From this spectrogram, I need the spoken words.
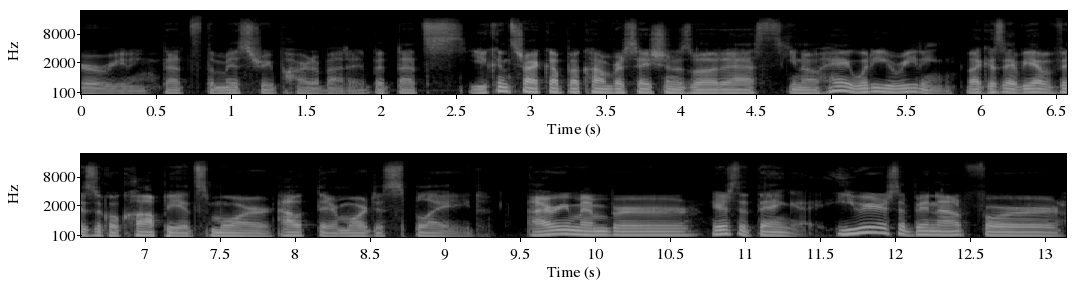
you're reading that's the mystery part about it but that's you can strike up a conversation as well to ask you know hey what are you reading like i said if you have a physical copy it's more out there more displayed I remember. Here's the thing: e-readers have been out for,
